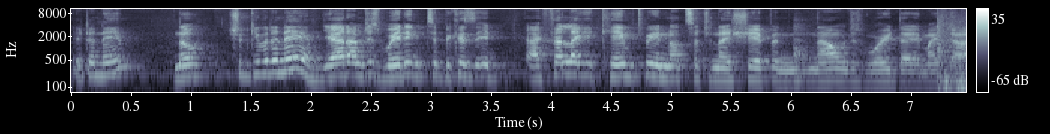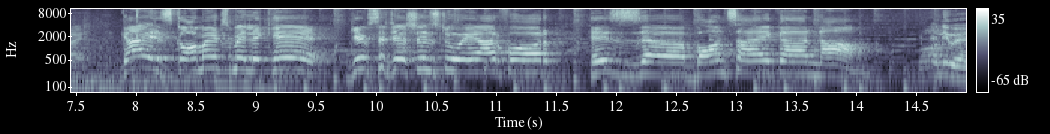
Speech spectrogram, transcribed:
it a name? No. Should give it a name. Yeah, I'm just waiting to because it. I felt like it came to me in not such a nice shape, and now I'm just worried that it might die. Guys, comments में लिखे give suggestions to AR for his uh, bonsai का नाम. Anyway,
